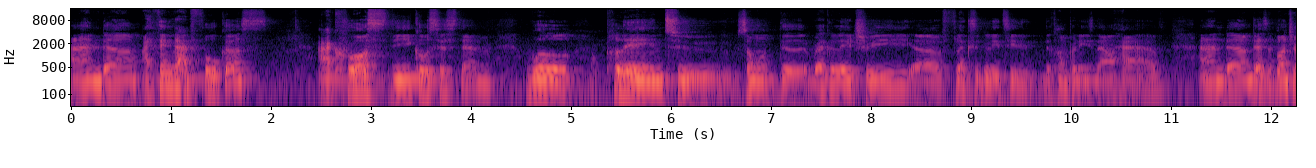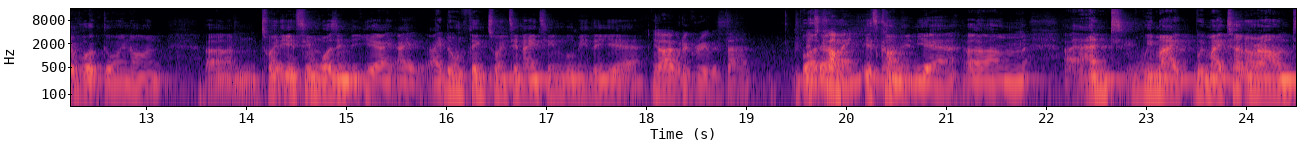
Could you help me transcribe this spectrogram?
And um, I think that focus across the ecosystem will play into some of the regulatory uh, flexibility the companies now have. And um, there's a bunch of work going on um, 2018 wasn't the year. I, I, I, don't think 2019 will be the year. Yeah, I would agree with that. But, it's coming. Um, it's coming, yeah. Um, and we might we might turn around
